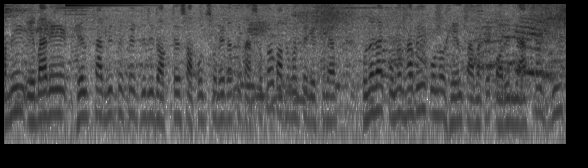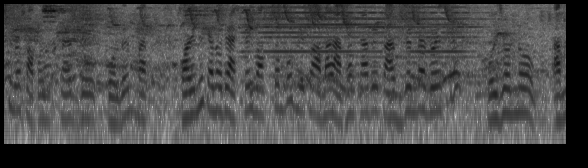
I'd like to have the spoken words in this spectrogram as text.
আমি এবারে হেলথ সার্ভিসেসের যিনি ডক্টর স্বপন সোরেন আছে, তার সাথেও কথা বলতে গেছিলাম। ওনারা কোনোভাবেই কোনো হেল্প আমাকে করেননি। আশ্বাস দিয়েছিল স্বপন স্যার যে করবেন বাট করেনি কেন? ওদের একটাই বক্তব্য, যেহেতু আমার আধার কার্ডে ট্রান্সজেন্ডার রয়েছে, ওই জন্য আমি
